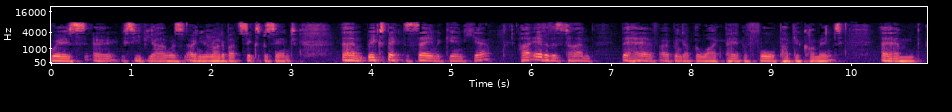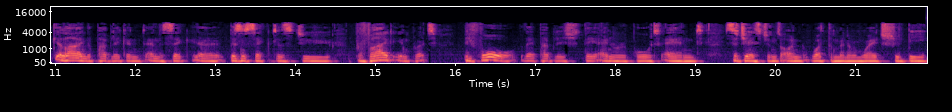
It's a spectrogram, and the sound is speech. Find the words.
whereas uh, CPI was only around about six percent. Um, we expect the same again here. However, this time they have opened up the white paper for public comment um, allowing the public and, and the sec, uh, business sectors to provide input before they publish their annual report and suggestions on what the minimum wage should be.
